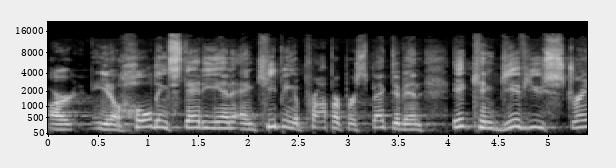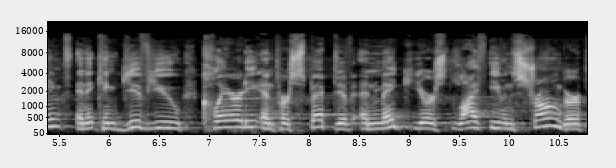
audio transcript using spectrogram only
are, you know, holding steady in and keeping a proper perspective in, it can give you strength and it can give you clarity and perspective and make your life even stronger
